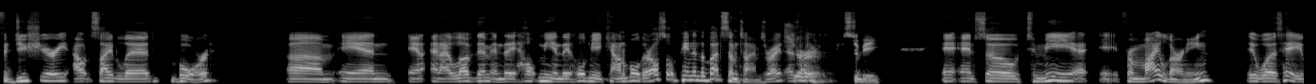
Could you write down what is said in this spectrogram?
fiduciary outside led board um, and and and I love them and they help me and they hold me accountable. They're also a pain in the butt sometimes right? Sure. as supposed to be. And, and so to me eh, eh, from my learning it was hey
